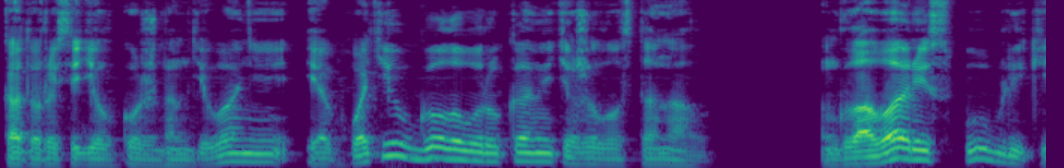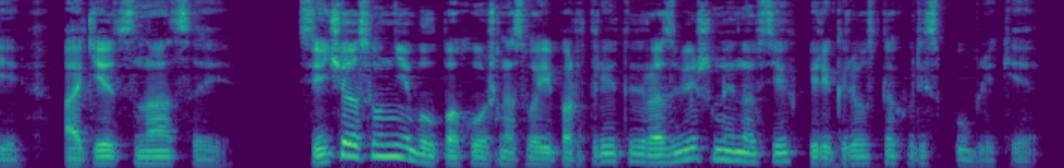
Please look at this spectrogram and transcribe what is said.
который сидел в кожаном диване и обхватив голову руками тяжело стонал. Глава республики, отец нации. Сейчас он не был похож на свои портреты, развешанные на всех перекрестках в республике.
